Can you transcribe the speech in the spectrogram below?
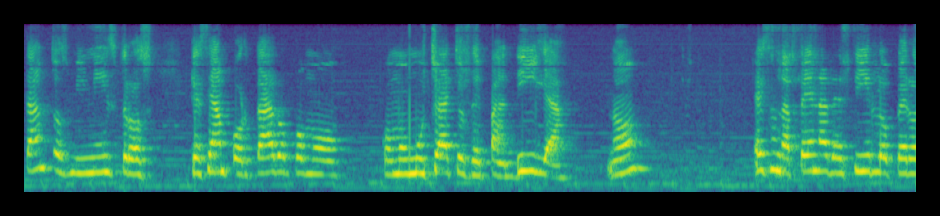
tantos ministros que se han portado como, como muchachos de pandilla, ¿no? Es una pena decirlo, pero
